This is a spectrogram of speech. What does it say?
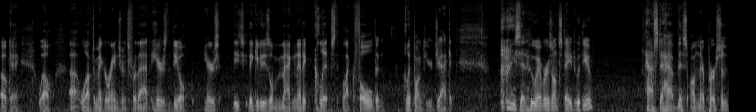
Okay, well, uh, we'll have to make arrangements for that. Here's the deal. Here's these. They give you these little magnetic clips that like fold and clip onto your jacket. he said, whoever's on stage with you has to have this on their person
